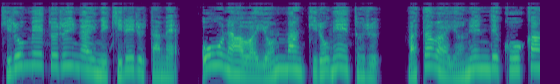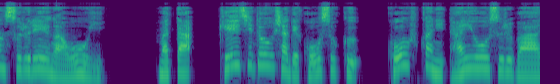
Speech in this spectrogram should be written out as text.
キロメートル以内に切れるため、オーナーは4万キロメートル、または4年で交換する例が多い。また、軽自動車で高速、高負荷に対応する場合、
